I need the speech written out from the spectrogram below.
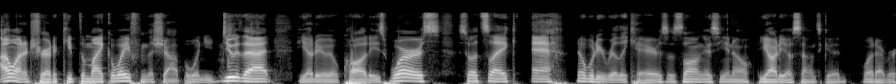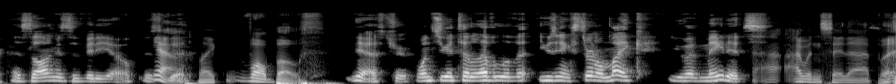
I want to try to keep the mic away from the shot, but when you do that, the audio quality is worse. So it's like, eh, nobody really cares as long as, you know, the audio sounds good, whatever. as long as the video is yeah, good. like, well, both. Yeah, that's true. Once you get to the level of using external mic, you have made it. I, I wouldn't say that, but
